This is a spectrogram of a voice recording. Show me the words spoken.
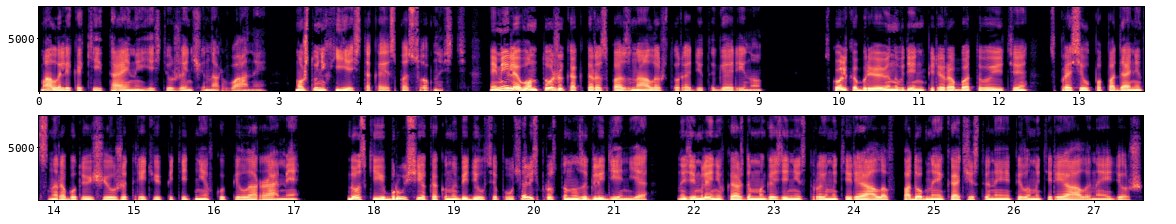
Мало ли какие тайны есть у женщин рваны. Может, у них есть такая способность. Эмилия вон тоже как-то распознала, что родит Игорину. «Сколько бревен в день перерабатываете?» — спросил попаданец на работающую уже третью пятидневку пилораме. Доски и брусья, как он убедился, получались просто на загляденье. На земле не в каждом магазине стройматериалов подобные качественные пиломатериалы найдешь.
